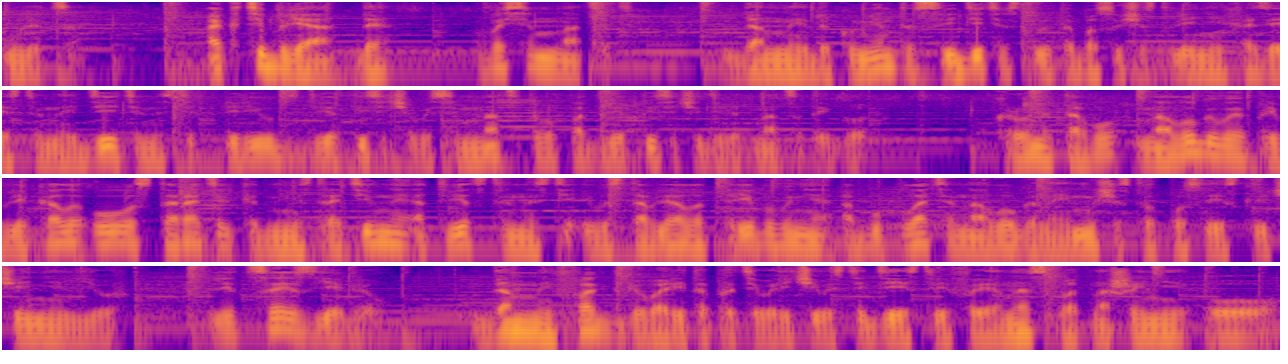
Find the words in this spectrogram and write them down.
улица. Октября, Д. 18. Данные документы свидетельствуют об осуществлении хозяйственной деятельности в период с 2018 по 2019 год. Кроме того, налоговая привлекала ООО «Старатель» к административной ответственности и выставляла требования об уплате налога на имущество после исключения ЮР. Лица из ЕГРЛ. Данный факт говорит о противоречивости действий ФНС в отношении ООО.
